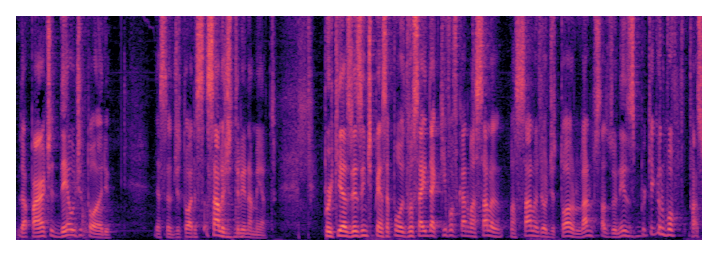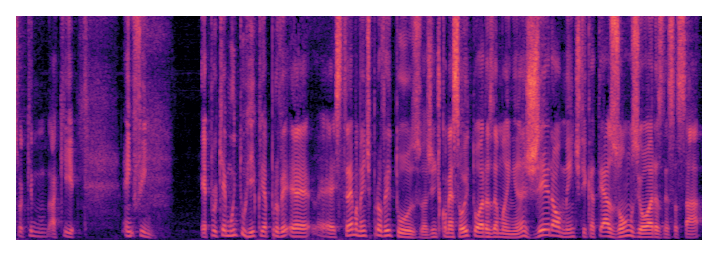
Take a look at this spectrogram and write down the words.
da parte de auditório, dessa auditório, essa sala de uhum. treinamento. Porque às vezes a gente pensa, pô, vou sair daqui, vou ficar numa sala, uma sala de auditório lá nos Estados Unidos, por que, que eu não vou faço aqui, aqui? Enfim, é porque é muito rico e é, é, é, extremamente proveitoso. A gente começa às 8 horas da manhã, geralmente fica até às 11 horas nessa sala,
